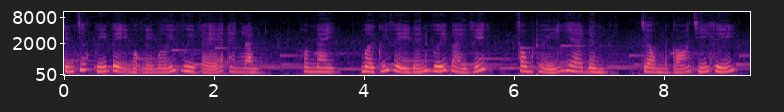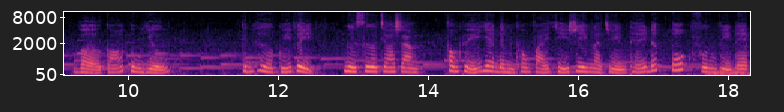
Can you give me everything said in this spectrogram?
Kính chúc quý vị một ngày mới vui vẻ, an lành. Hôm nay, mời quý vị đến với bài viết Phong thủy gia đình, chồng có chí khí, vợ có tu dưỡng. Kính thưa quý vị, người xưa cho rằng phong thủy gia đình không phải chỉ riêng là chuyện thế đất tốt, phương vị đẹp,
